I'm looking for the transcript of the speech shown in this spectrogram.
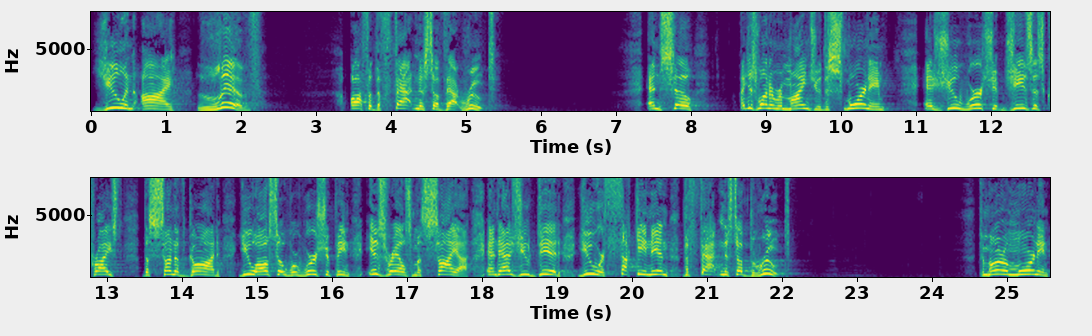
you and I live off of the fatness of that root. And so I just want to remind you this morning, as you worship Jesus Christ, the Son of God, you also were worshiping Israel's Messiah. And as you did, you were sucking in the fatness of the root. Tomorrow morning,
